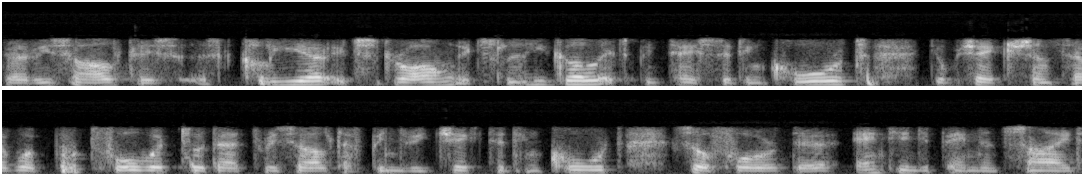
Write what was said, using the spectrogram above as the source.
the result is, is, clear, it's strong, it's legal, it's been tested in court. The objections that were put forward to that result have been rejected in court. So for the anti-independent side,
